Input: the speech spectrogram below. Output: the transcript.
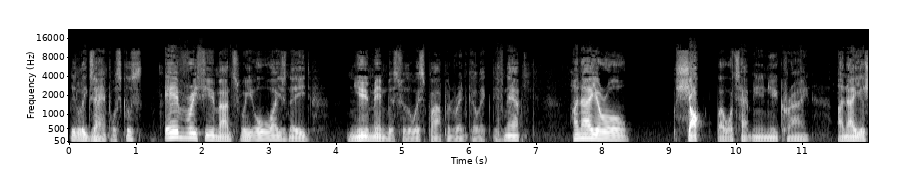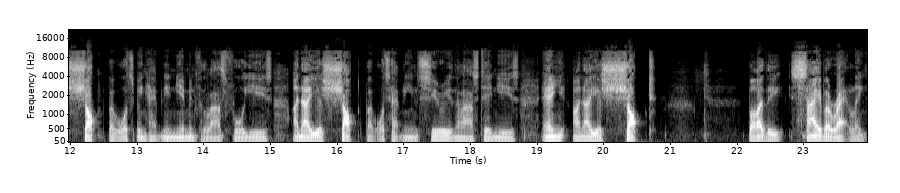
little examples because every few months we always need new members for the West Papuan Rent Collective. Now, I know you're all shocked by what's happening in Ukraine. I know you're shocked by what's been happening in Yemen for the last four years. I know you're shocked by what's happening in Syria in the last 10 years. And I know you're shocked by the sabre rattling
